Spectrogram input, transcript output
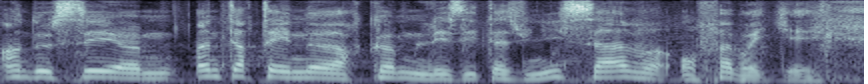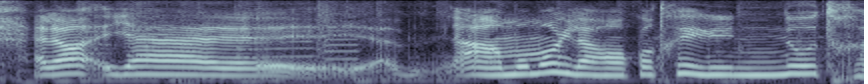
un de ces euh, entertainers comme les États-Unis savent en fabriquer. Alors, il y a euh, à un moment, il a rencontré une autre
